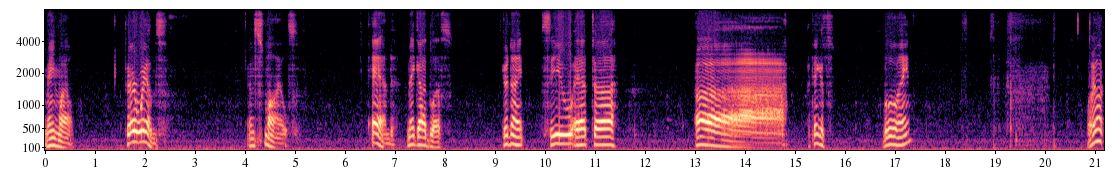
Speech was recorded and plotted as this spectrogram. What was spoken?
Meanwhile, fair winds and smiles. And may God bless. Good night. See you at, uh, uh, I think it's Blue Lane. Let me Look.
